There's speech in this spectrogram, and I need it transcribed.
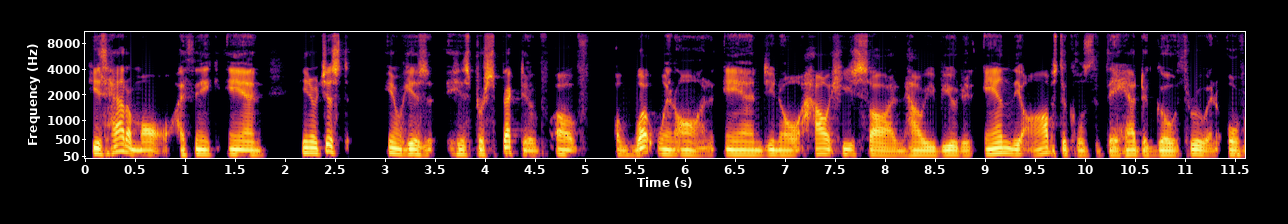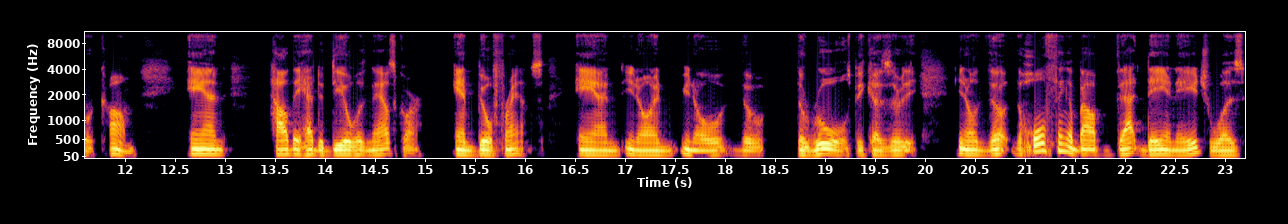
he's had them all, I think, and you know, just you know his his perspective of of what went on and you know how he saw it and how he viewed it and the obstacles that they had to go through and overcome and how they had to deal with NASCAR and Bill France and you know and you know the the rules because they're you know the the whole thing about that day and age was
